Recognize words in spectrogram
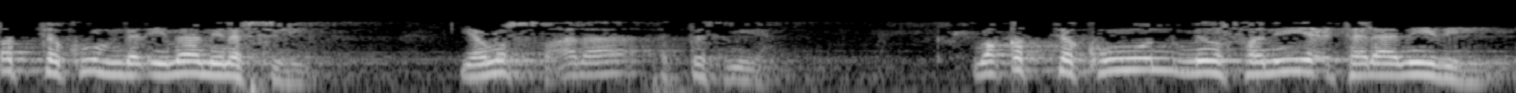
قد تكون من الإمام نفسه ينص على التسمية وقد تكون من صنيع تلاميذه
